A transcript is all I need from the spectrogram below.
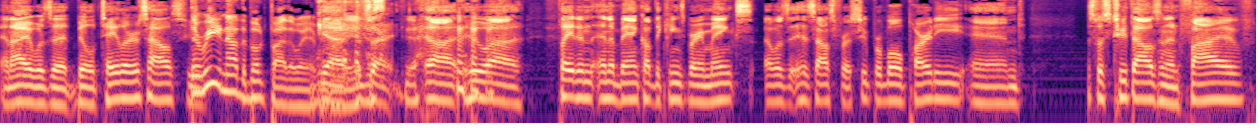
and I was at Bill Taylor's house. Who, They're reading out the book, by the way. Everybody. yeah, just- right. yeah. Uh, who uh, played in, in a band called the Kingsbury Manx. I was at his house for a Super Bowl party, and this was 2005.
